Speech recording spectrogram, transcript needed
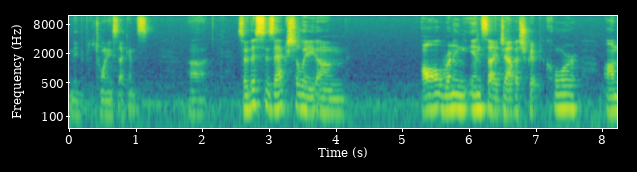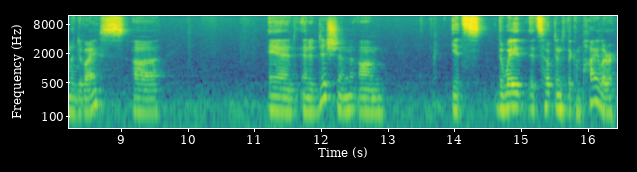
maybe up to 20 seconds. Uh, so this is actually um, all running inside JavaScript core on the device. Uh, and in addition, um, it's the way it's hooked into the compiler.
